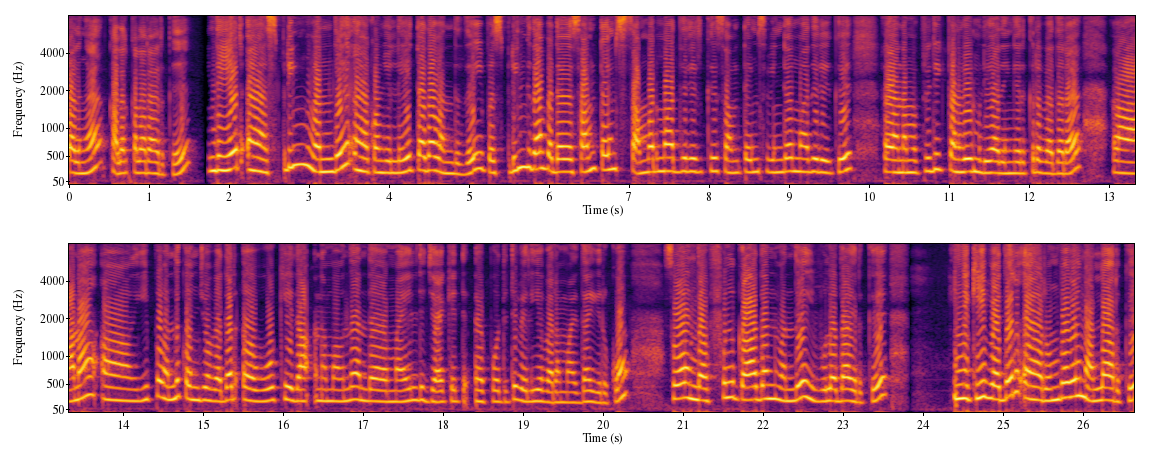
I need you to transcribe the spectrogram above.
பாருங்கள் கலர் கலராக இருக்குது இந்த இயர் ஸ்ப்ரிங் வந்து கொஞ்சம் லேட்டாக தான் வந்தது. இப்போ ஸ்ப்ரிங் தான் பட் சம்டைம்ஸ் சம்மர் மாதிரி இருக்குது சம்டைம்ஸ் விண்டர் மாதிரி இருக்குது நம்ம ப்ரிடிக்ட் பண்ணவே முடியாது இங்கே இருக்கிற வெதரை ஆனால் இப்போ வந்து கொஞ்சம் வெதர் ஓகே தான். நம்ம வந்து அந்த மைல்டு ஜாக்கெட் போட்டுட்டு வெளியே வர மாதிரி தான் இருக்கும். ஸோ இந்த ஃபுல் கார்டன் வந்து இவ்வளோ தான் இருக்குது இன்னைக்கு வெதர் ரொம்பவே நல்லா இருக்கு.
